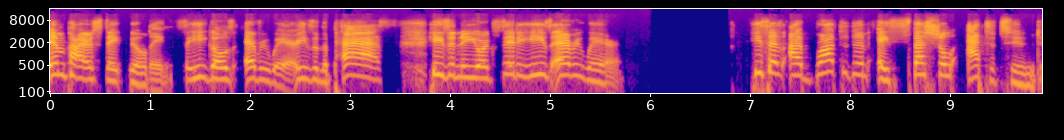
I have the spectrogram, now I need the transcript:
Empire State Building. See, he goes everywhere. He's in the past, he's in New York City, he's everywhere. He says, I brought to them a special attitude.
